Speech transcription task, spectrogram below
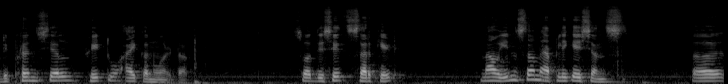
differential V to I converter so this is circuit now in some applications uh,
